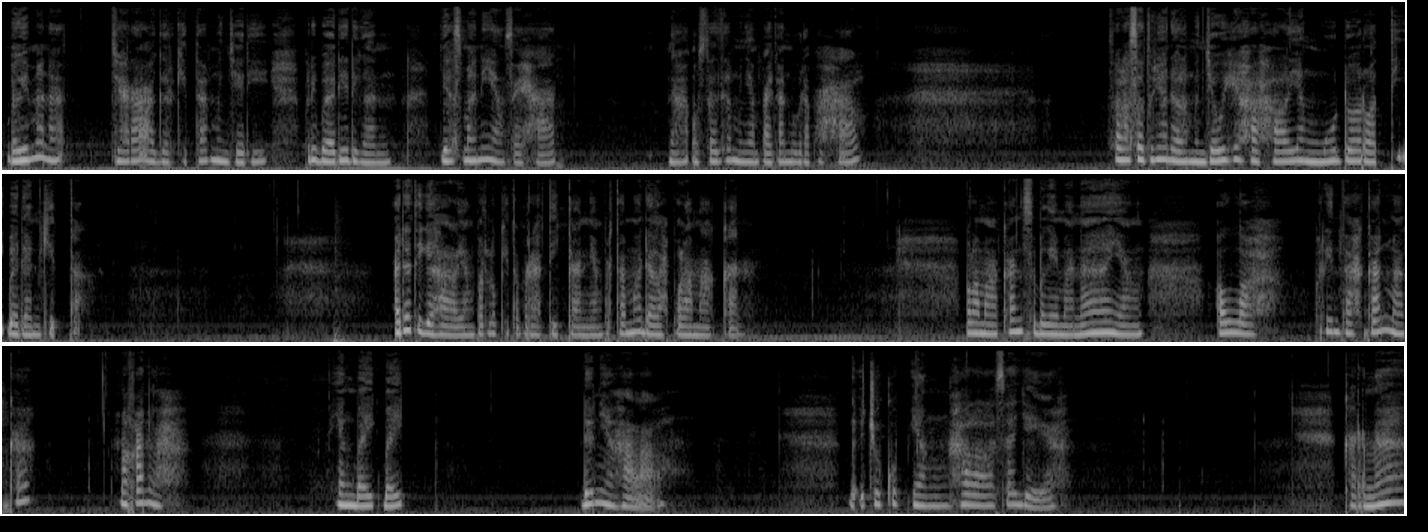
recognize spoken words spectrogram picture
Bagaimana cara agar kita menjadi pribadi dengan jasmani yang sehat? Nah, Ustazah menyampaikan beberapa hal. Salah satunya adalah menjauhi hal-hal yang mudoroti badan kita. Ada tiga hal yang perlu kita perhatikan. Yang pertama adalah pola makan. Pola makan sebagaimana yang Allah perintahkan, maka makanlah yang baik-baik dan yang halal. Gak cukup yang halal saja ya. Karena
